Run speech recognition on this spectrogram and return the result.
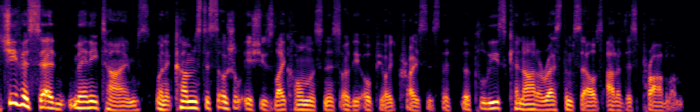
chief has said many times when it comes to social issues like homelessness or the opioid crisis that the police cannot arrest themselves out of this problem.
